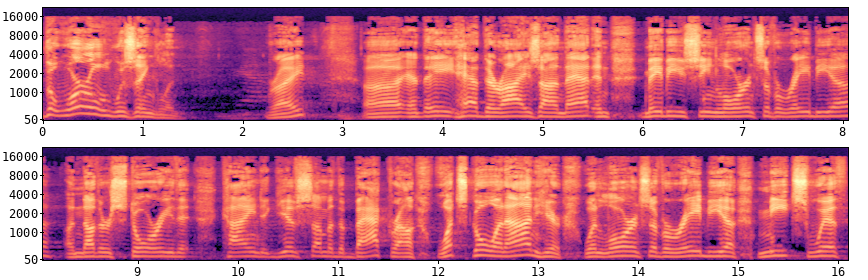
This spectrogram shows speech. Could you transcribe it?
the world was England, right? Uh, and they had their eyes on that. And maybe you've seen Lawrence of Arabia, another story that kind of gives some of the background. What's going on here when Lawrence of Arabia meets with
